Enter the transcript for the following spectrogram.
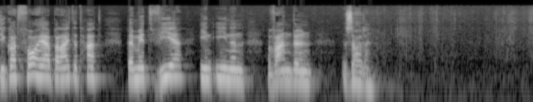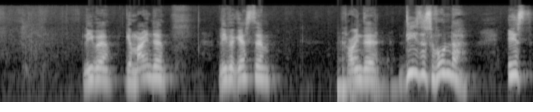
die Gott vorher bereitet hat, damit wir in ihnen wandeln sollen. Liebe Gemeinde, liebe Gäste, Freunde, dieses Wunder ist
